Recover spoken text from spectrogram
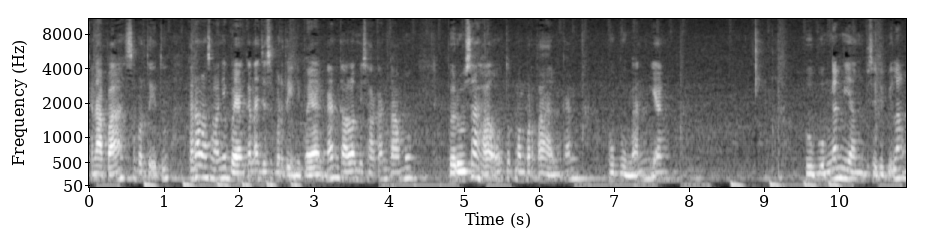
Kenapa seperti itu? Karena masalahnya bayangkan aja seperti ini. Bayangkan kalau misalkan kamu berusaha untuk mempertahankan hubungan yang hubungan yang bisa dibilang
